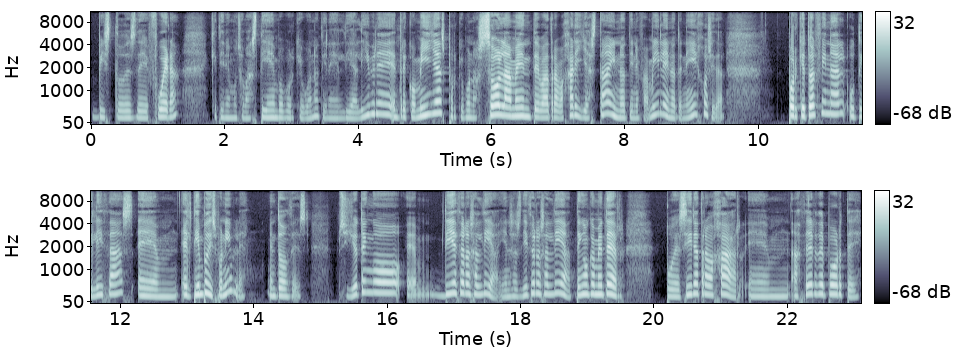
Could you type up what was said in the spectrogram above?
visto desde fuera, que tiene mucho más tiempo porque, bueno, tiene el día libre, entre comillas, porque, bueno, solamente va a trabajar y ya está, y no tiene familia y no tiene hijos y tal. Porque tú al final utilizas em, el tiempo disponible. Entonces, si yo tengo 10 em, horas al día y en esas 10 horas al día tengo que meter pues ir a trabajar, em, hacer deporte,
